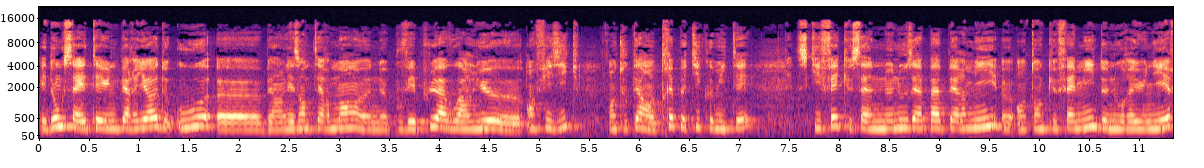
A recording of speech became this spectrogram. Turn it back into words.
Et donc ça a été une période où euh, ben, les enterrements ne pouvaient plus avoir lieu en physique, en tout cas en très petit comité, ce qui fait que ça ne nous a pas permis, en tant que famille, de nous réunir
